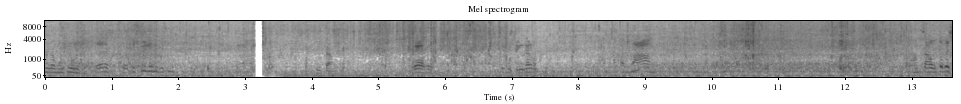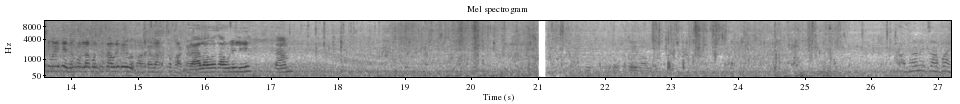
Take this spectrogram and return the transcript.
तुझा मोठी होती पिशवी घे ना, पिशवी दे रे, ती शूटिंग कर मग काम चावतो कशी माहिती आहे ना? कोणला कोणती चावली काही बघ. काटा लागतो काटा. झालं व चावलेली काम. नाही चरपाय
